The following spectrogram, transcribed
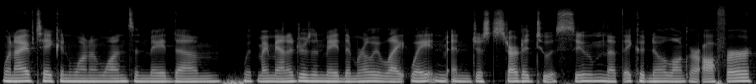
when I've taken one on ones and made them with my managers and made them really lightweight and, and just started to assume that they could no longer offer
